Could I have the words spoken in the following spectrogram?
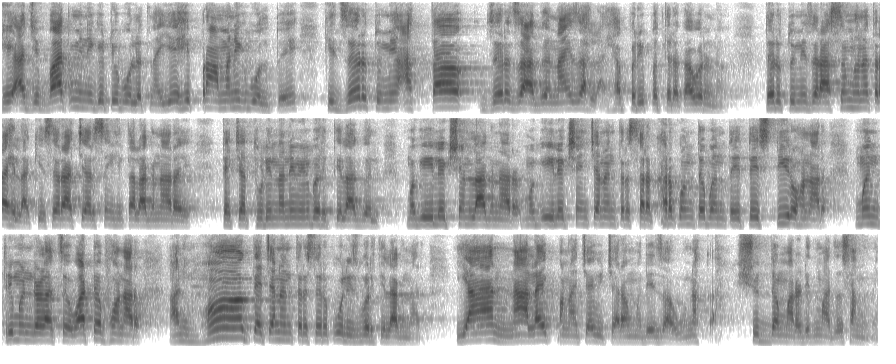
हे अजिबात मी निगेटिव्ह बोलत नाही आहे हे प्रामाणिक बोलतोय की जर तुम्ही आत्ता जर जाग नाही झाला ह्या परिपत्रकावरनं तर तुम्ही जर असं म्हणत राहिला की सर आचारसंहिता लागणार आहे त्याच्यात थोडी ना नवीन भरती लागल मग इलेक्शन लागणार मग इलेक्शनच्या नंतर सरकार कोणतं बनतंय ते स्थिर होणार मंत्रिमंडळाचं वाटप होणार आणि मग त्याच्यानंतर सर पोलीस भरती लागणार. या नालायकपणाच्या विचारामध्ये जाऊ नका. शुद्ध मराठीत माझं सांगणं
